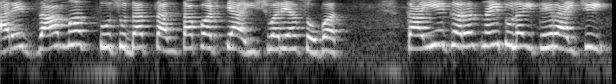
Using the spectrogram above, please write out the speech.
अरे जा मग तू सुद्धा चालता पड त्या ऐश्वर्यासोबत. काही गरज नाही तुला इथे राहायची.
